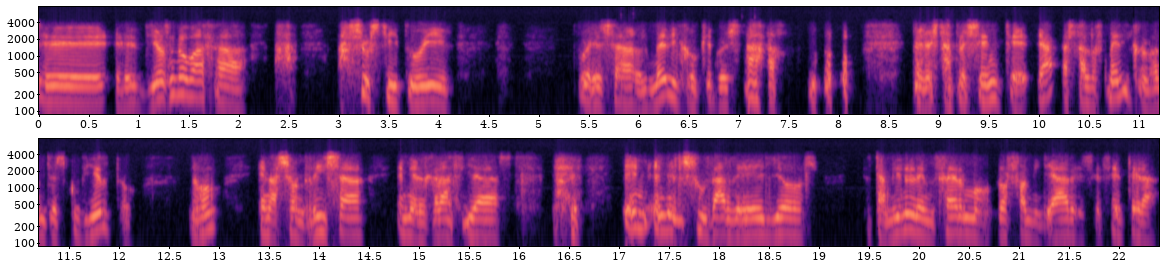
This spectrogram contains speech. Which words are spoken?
eh, eh, Dios no baja a, a, sustituir pues al médico que no está, ¿no? pero está presente. Ya hasta los médicos lo han descubierto, ¿no? En la sonrisa, en el gracias, en, el sudar de ellos, también el enfermo, los familiares, etcétera.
